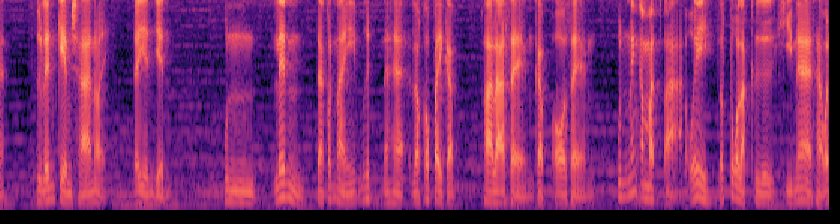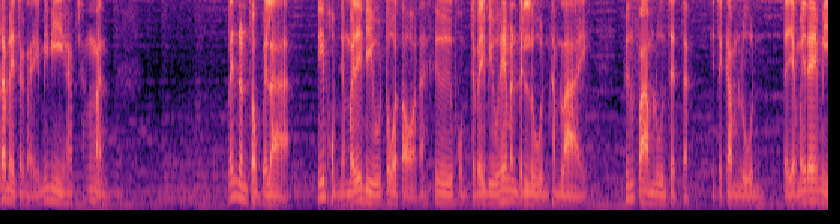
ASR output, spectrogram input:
นะ คือเล่นเกมช้าหน่อย ใจเย็นๆ คุณเล่นดากอนไนมืดนะฮะ แล้วก็ไปกับพาราแสงกับอแสง คุณแม่งอมตะเว้ย แล้วตัวหลักคือคีน้าถามว่าดาเมจจากไหนไม่มีครับ ช่างมัน เล่นจนจบเวลา นี่ผมยังไม่ได้บิวตัวต่อนะ คือผมจะไปบิวให้มันเป็นรูนทำลาย เพิ่งฟาร์มรูนเสร็จจากกิจกรรมรูน แต่ยังไม่ได้มี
